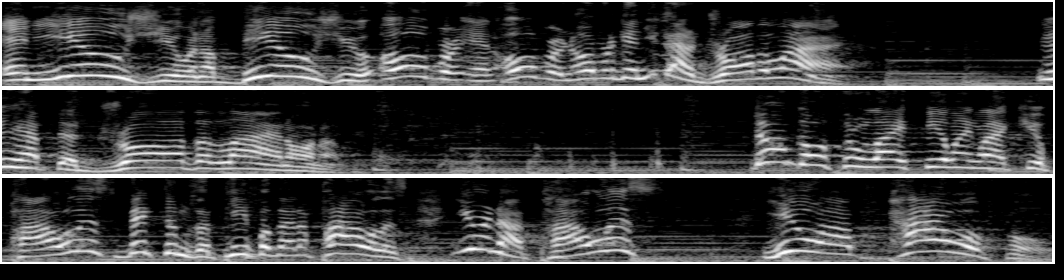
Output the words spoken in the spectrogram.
And use you and abuse you over and over and over again. You got to draw the line. You have to draw the line on them. Go through life feeling like you're powerless. Victims are people that are powerless. You're not powerless. You are powerful.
